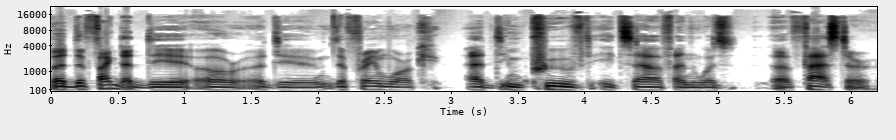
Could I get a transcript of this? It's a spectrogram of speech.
But the fact that the or the the framework had improved itself and was uh, faster.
